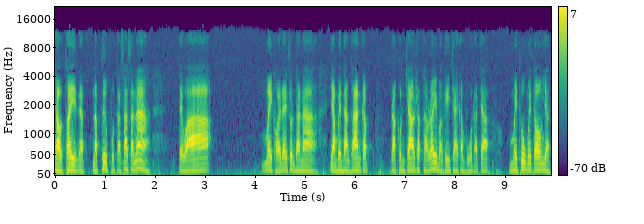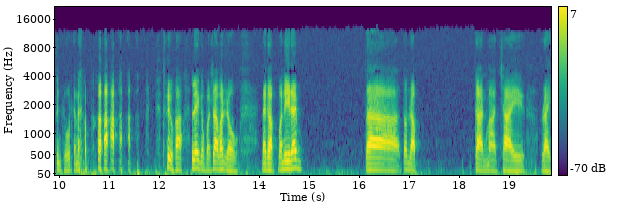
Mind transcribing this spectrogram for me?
ชาวไทยนับถือพุทธศาสนา แต่ว่า ไม่คอยได้สนทนาอย่างเป็นทางการครับพระคุณเจ้าสักเท่าไรบางทีใจคำพูดอาจจะไม่ถูกไม่ตรงอย่าตึงโกรธกันนะครับถือว่าเล่นกับประชาบ้านเรานะครับ วันนี้ได้จะต้อนรับการมาใช้ราย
